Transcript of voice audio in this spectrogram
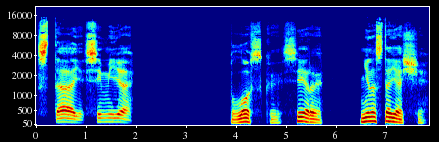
Стая, семья. Плоская, серая, ненастоящая.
